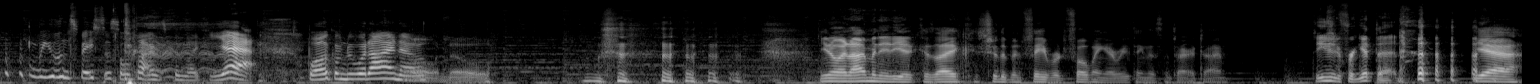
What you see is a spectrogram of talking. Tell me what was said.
Leland's face this whole time has been like, yeah, welcome to what I know. Oh no. You know, and I'm an idiot because I should have been favored foaming everything this entire time. It's easy to forget that. yeah.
